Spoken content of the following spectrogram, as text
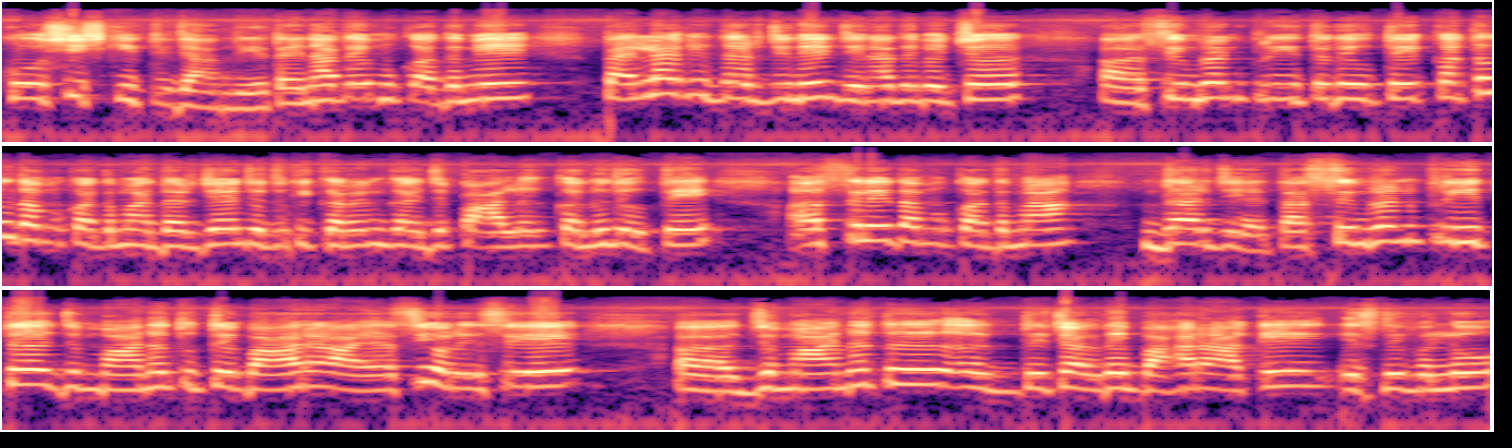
ਕੋਸ਼ਿਸ਼ ਕੀਤੀ ਜਾਂਦੀ ਹੈ। ਤਾਂ ਇਹਨਾਂ ਤੇ ਮੁਕੱਦਮੇ ਪਹਿਲਾਂ ਵੀ ਦਰਜ ਨੇ, ਜਿਨ੍ਹਾਂ ਦੇ ਵਿੱਚ ਸਿਮਰਨਪ੍ਰੀਤ ਦੇ ਉੱਤੇ ਕਤਲ ਦਾ ਮੁਕੱਦਮਾ ਦਰਜ ਹੈ, ਜਦੋਂ ਕਿ ਕਰਨ ਗਜਪਾਲ ਕਨੂ ਦੇ ਉੱਤੇ ਅਸਲੇ ਦਾ ਮੁਕੱਦਮਾ ਦਰਜ ਹੈ। ਤਾਂ ਸਿਮਰਨਪ੍ਰੀਤ ਜ਼ਮਾਨਤ ਉੱਤੇ ਬਾਹਰ ਆਇਆ ਸੀ ਔਰ ਇਸੇ ਅਹ, ਜ਼ਮਾਨਤ ਦੇ ਚਲਦੇ ਬਾਹਰ ਆ ਕੇ ਇਸ ਦੇ ਵੱਲੋਂ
